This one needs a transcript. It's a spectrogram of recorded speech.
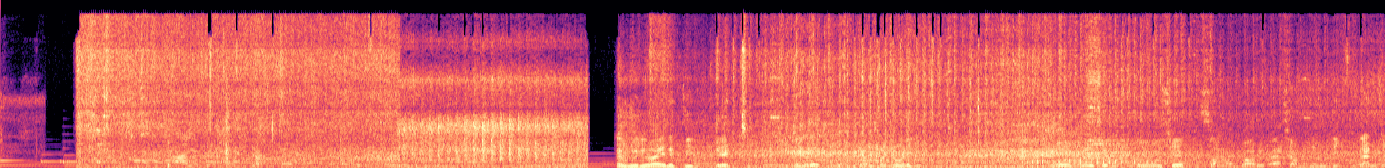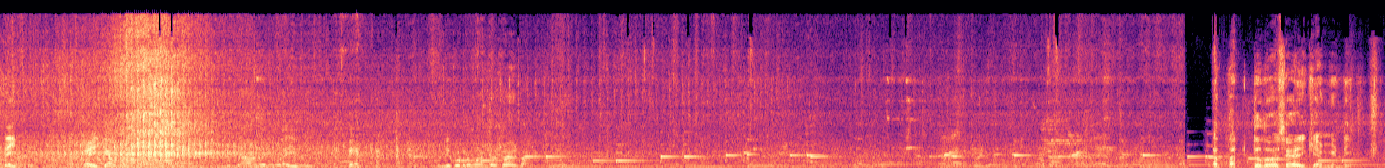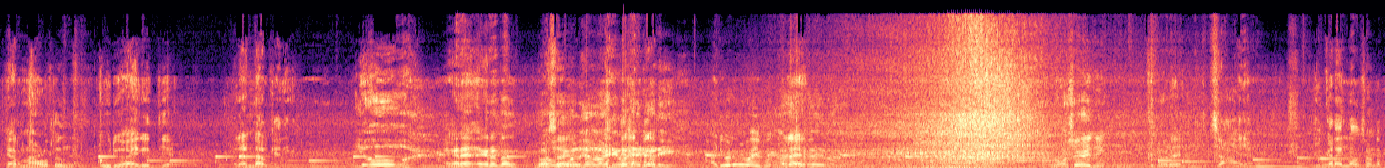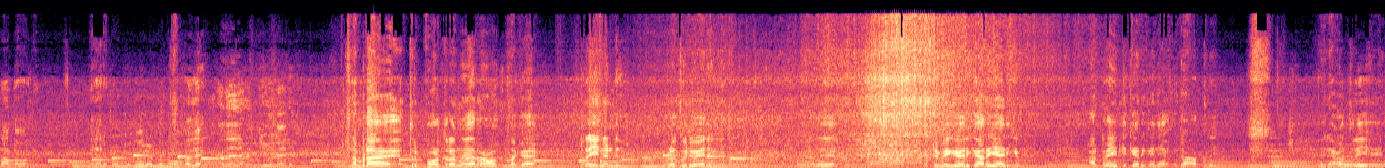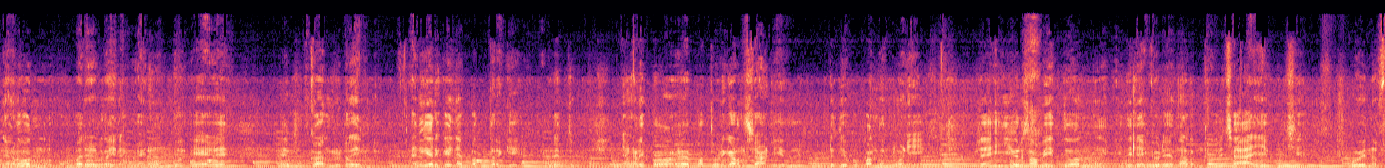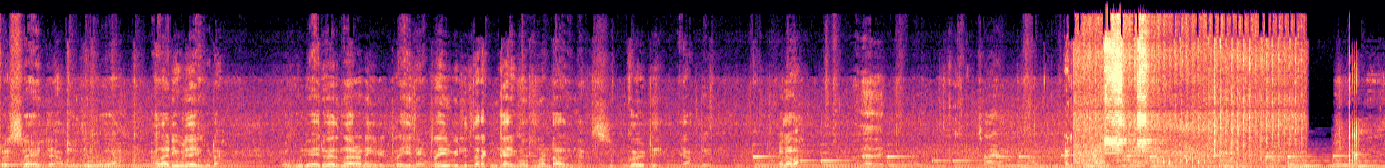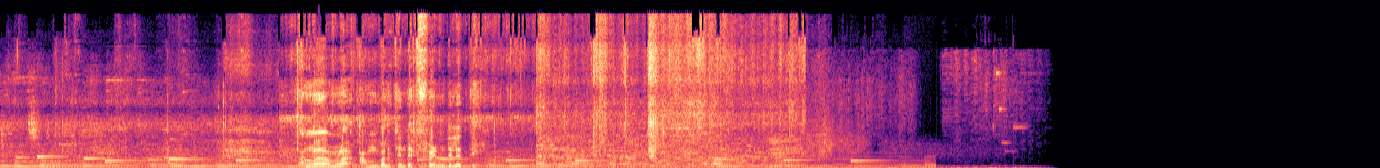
ഗുരുവായൂരെത്തി. ഞങ്ങൾ ദോശ സാമ്പാർ ചമ്മന്തി രണ്ട് ടൈപ്പ് കഴിക്കാൻ വേണ്ടി ഒരു വൈബ് ഉണ്ണിക്കുട്ടന് സന്തോഷമായിട്ടാ തട്ടുദോശ കഴിക്കാൻ വേണ്ടി എറണാകുളത്ത് നിന്ന് ഗുരുവായൂർ എത്തിയ രണ്ടാൾക്കാർ അയ്യോ അങ്ങനെ എങ്ങനെ ദോശ? അടിപൊളി വൈബ് അല്ലേ? ദോശ കഴിഞ്ഞ് പിന്നെ ഒരു ചായ. ഈ കട എല്ലാ ദിവസവും ഉണ്ടെന്നാട്ടോ പറഞ്ഞത്. നേരെ പഠിക്കുന്നവരുണ്ടെന്ന് തോന്നല്ലേ നമ്മുടെ തൃപ്പൂണിത്തുറ നിന്ന് എറണാകുളത്ത് നിന്നൊക്കെ ട്രെയിൻ ഉണ്ട്. നമ്മുടെ ഗുരുവായൂരേക്ക്. അത് ഒട്ടുമിക്കവർക്ക് അറിയായിരിക്കും. ആ ട്രെയിനിൽ കയറി കഴിഞ്ഞാൽ രാത്രി രാത്രി ഞങ്ങൾ വന്ന് ഒമ്പതര ട്രെയിനാണ് അതിന് മുമ്പ് ഏഴ് മുക്കാലിന്റെ ട്രെയിൻ ഉണ്ട്. അതിന് കയറി കഴിഞ്ഞാൽ പത്തരയ്ക്ക് ഇവിടെ എത്തും. ഞങ്ങളിപ്പോൾ പത്ത് മണിക്കാണ് സ്റ്റാർട്ട് ചെയ്തത്. ഇവിടെ എത്തിയപ്പോൾ പന്ത്രണ്ട് മണിയായി. പക്ഷേ ഈ ഒരു സമയത്ത് വന്ന് ഇതിലേക്ക് ഇവിടെ നടന്ന് ഒരു ചായയെ കുടിച്ച് പോയി ഒന്ന് ഫ്രഷ് ആയിട്ട് അമ്പലത്തിൽ പോവുക. അത് അടിപൊളിയായിരിക്കും കേട്ടോ അപ്പോൾ ഗുരുവായൂർ വരുന്നവരാണെങ്കിൽ ട്രെയിൻ ട്രെയിൻ വലിയ തിരക്കും കാര്യങ്ങളൊന്നും ഉണ്ടാകുന്നില്ല സുഖമായിട്ട് യാത്ര ചെയ്ത്. അല്ലടാ. അതെ അതെ. അങ്ങനെ നമ്മളെ അമ്പലത്തിന്റെ ഫ്രണ്ടിലെത്തി.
